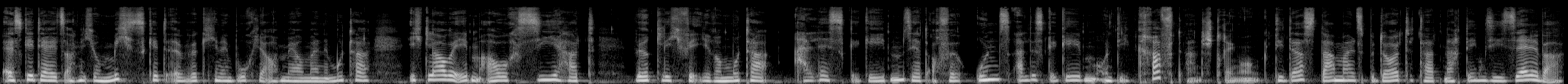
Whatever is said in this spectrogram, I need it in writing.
es geht ja jetzt auch nicht um mich, es geht äh, wirklich in dem Buch ja auch mehr um meine Mutter. Ich glaube eben auch, sie hat wirklich für ihre Mutter alles gegeben. Sie hat auch für uns alles gegeben. Und die Kraftanstrengung, die das damals bedeutet hat, nachdem sie selber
